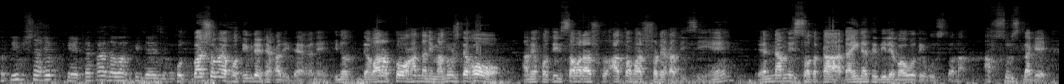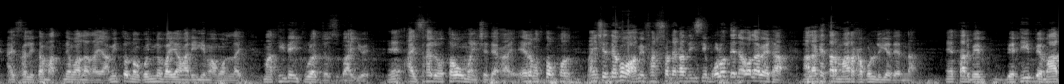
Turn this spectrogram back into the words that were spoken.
খতিব সাহেবকে টাকা দেওয়া কি জায়েজ হবে? খুতবার সময় খতিবরে টাকা দিতে এখানে কিন্তু দেওয়ার অর্থ মানুষ দেখো আমি খতিব সাবার আত পাঁচশো টাকা দিছি হ্যাঁ এর নাম নি সদকা ডাইনাতে দিলে বাবুতে বুঝতো না আফসুস লাগে আজ খালি তা মাতনেওয়ালা নাই। আমি তো নগণ্য ভাই আমার ইলিম আমল নাই। মাতি দেই তুরা জজবাই হয়। হ্যাঁ খালি অতও মানুষে দেখায়। এর মতো মানুষে দেখো, আমি পাঁচশো টাকা দিছি, বলো দেনাওয়ালা বেটা। আলাকে তার মার কাপড় লিয়া দেন না। হ্যাঁ তার বেটি, বেমার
